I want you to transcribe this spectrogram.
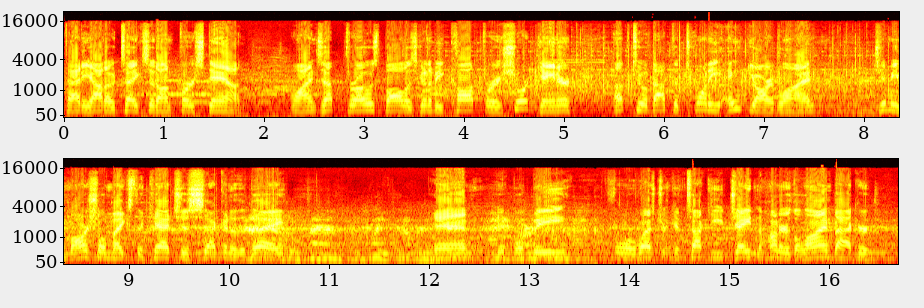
Vattiato takes it on first down. Winds up, throws, ball is going to be caught for a short gainer up to about the 28 yard line. Jimmy Marshall makes the catch, his second of the day. And it will be for Western Kentucky, Jaden Hunter, the linebacker,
